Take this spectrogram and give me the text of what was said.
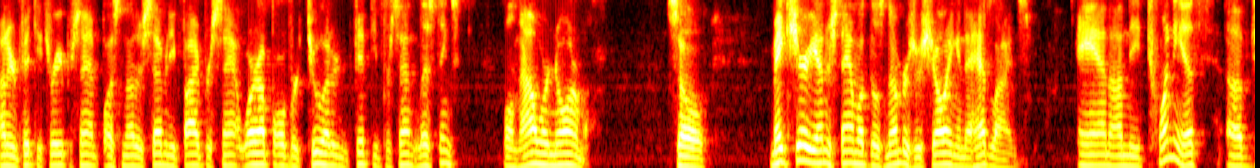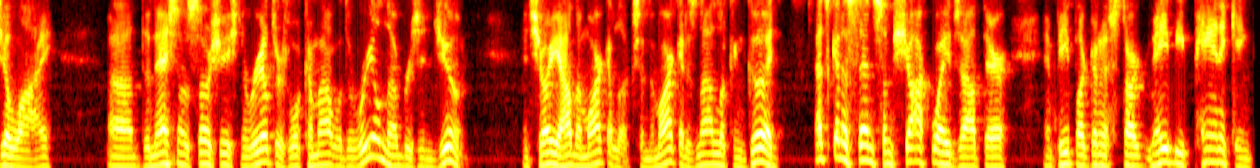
153% plus another 75%. We're up over 250% listings. Well, now we're normal. So make sure you understand what those numbers are showing in the headlines. And on the 20th of July, uh, the National Association of Realtors will come out with the real numbers in June and show you how the market looks. And the market is not looking good. That's going to send some shock waves out there, and people are going to start maybe panicking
